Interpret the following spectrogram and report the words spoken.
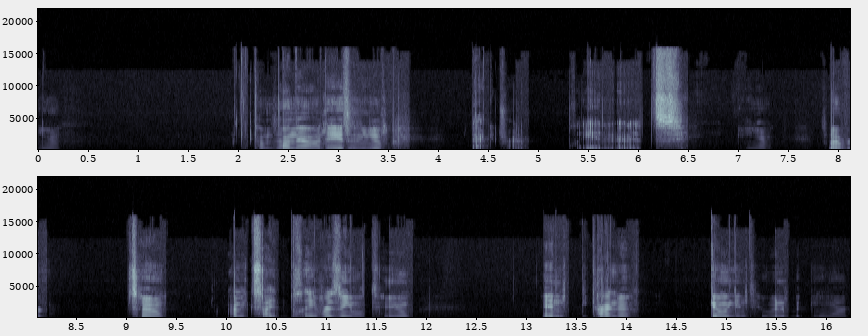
you know comes out nowadays, and you go back and try to play it, and it's you know, it's whatever. So I'm excited to play Resident Evil 2 and be kind of going into it a bit more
